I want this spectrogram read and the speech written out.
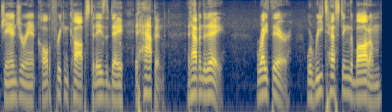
Jan's your aunt. Call the freaking cops. Today's the day. It happened. It happened today. Right there. We're retesting the bottom.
